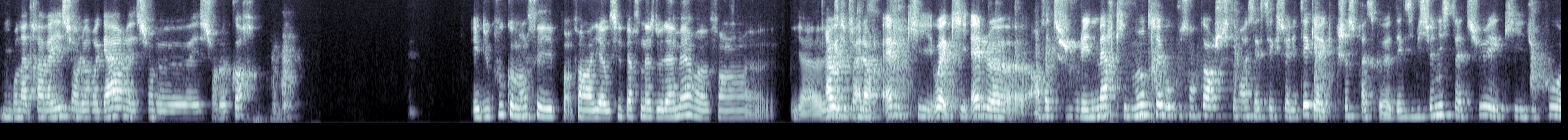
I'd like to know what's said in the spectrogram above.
Donc on a travaillé sur le regard et sur le, et sur le corps. Et du coup, comment c'est. Enfin, il y a aussi le personnage de la mère. Euh, enfin, euh, il y a. Ah oui, alors elle qui, ouais, qui elle, euh, en fait, je voulais une mère qui montrait beaucoup son corps justement à sa sexualité, qui avait quelque chose presque d'exhibitionniste là-dessus et qui du coup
